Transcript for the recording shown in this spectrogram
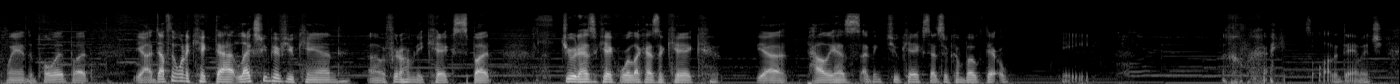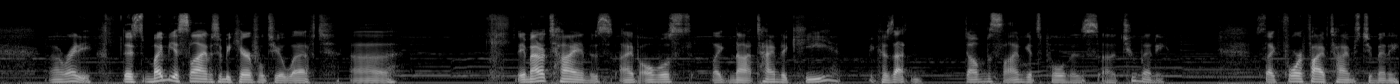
planned to pull it, but yeah, definitely want to kick that. Leg sweep if you can, uh, if we don't have any kicks. But Druid has a kick, Warlock has a kick. Yeah, Pally has, I think, two kicks. That's a convoke there. Okay. Alright, it's a lot of damage. Alrighty. There's might be a slime, so be careful to your left. Uh, the amount of times I've almost, like, not timed a key because that dumb slime gets pulled is uh, too many. It's like four or five times too many.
